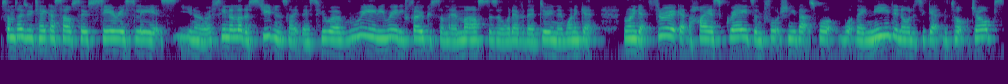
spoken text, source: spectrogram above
sometimes we take ourselves so seriously. It's, you know, I've seen a lot of students like this who are really, really focused on their masters or whatever they're doing. They want to get, they want to get through it, get the highest grades. Unfortunately, that's what what they need in order to get the top jobs.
